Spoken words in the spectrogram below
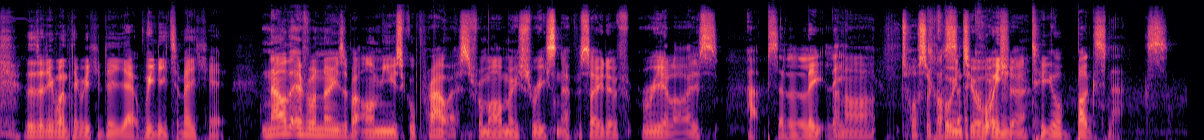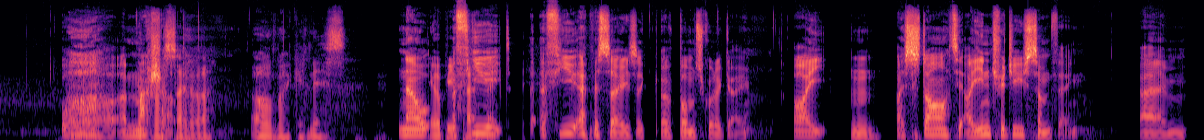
there's only one thing we could do. Yeah, we need to make it. Now that everyone knows about our musical prowess from our most recent episode of Realize Absolutely. and our toss a Toss coin to your coin Witcher, to your Bugsnax. oh, a mashup. crossover. Oh my goodness. Now, a few a few episodes of- of Bomb Squad ago, I Mm. I started I introduced something um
